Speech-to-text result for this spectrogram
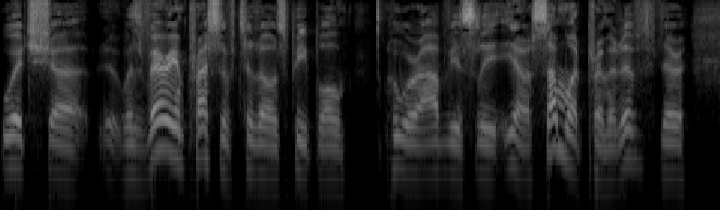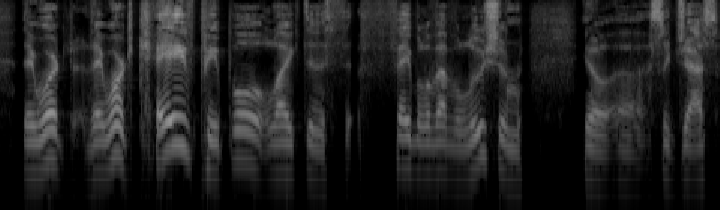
which uh, was very impressive to those people who were obviously, you know, somewhat primitive. They're, they weren't they weren't cave people like the th- fable of evolution, you know, uh, suggests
